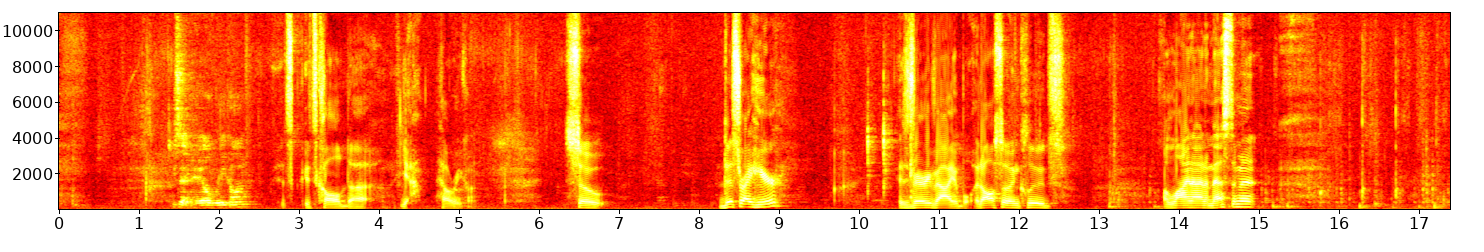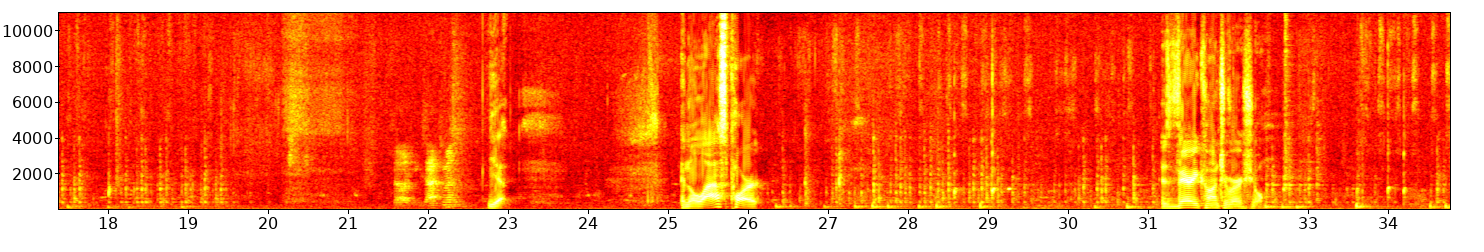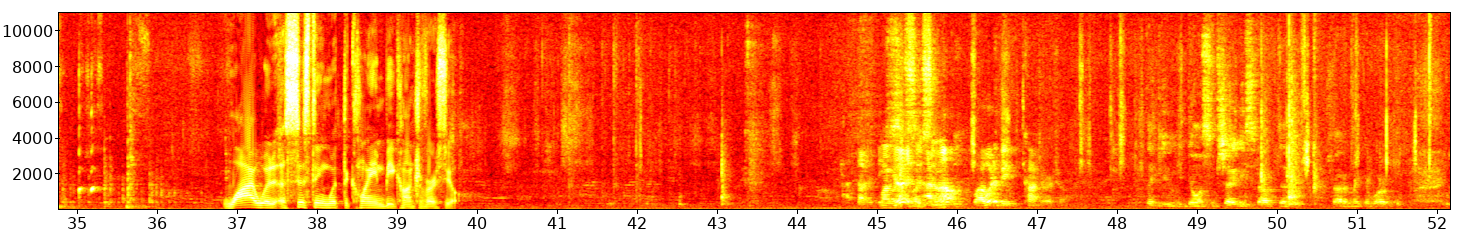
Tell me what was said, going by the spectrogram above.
You said Hail Recon? It's, it's called, uh, yeah, Hail Recon. So this right here is very valuable. It also includes a line item estimate. Is that like Xactimate? Yeah. And the last part is very controversial. Why would assisting with the claim be controversial? I thought it'd be Why would good. it- I don't know. Why would it be controversial? I think you doing some shady stuff to try to make it work.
